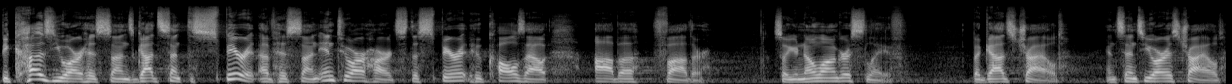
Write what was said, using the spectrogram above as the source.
Because you are his sons, God sent the Spirit of his Son into our hearts, the Spirit who calls out, Abba, Father. So you're no longer a slave, but God's child. And since you are his child,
